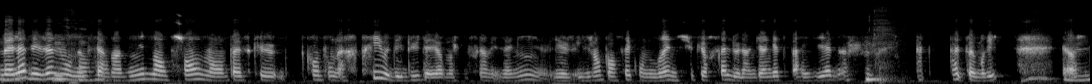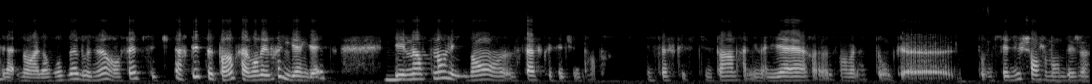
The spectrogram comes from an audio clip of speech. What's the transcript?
Mais là, déjà, nous, on observe un immense changement parce que quand on a repris au début, d'ailleurs, moi, je me souviens, mes amis, les, gens pensaient qu'on ouvrait une succursale de la guinguette parisienne à Thomery. Alors, j'étais là, non, alors, Rosa Bonheur, en fait, c'est une artiste peintre avant d'être une guinguette. Mm. Et maintenant, les gens euh, savent que c'est une peintre. Ils savent que c'est une peintre animalière. Euh, enfin, voilà. Donc, euh, donc, il y a du changement déjà.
